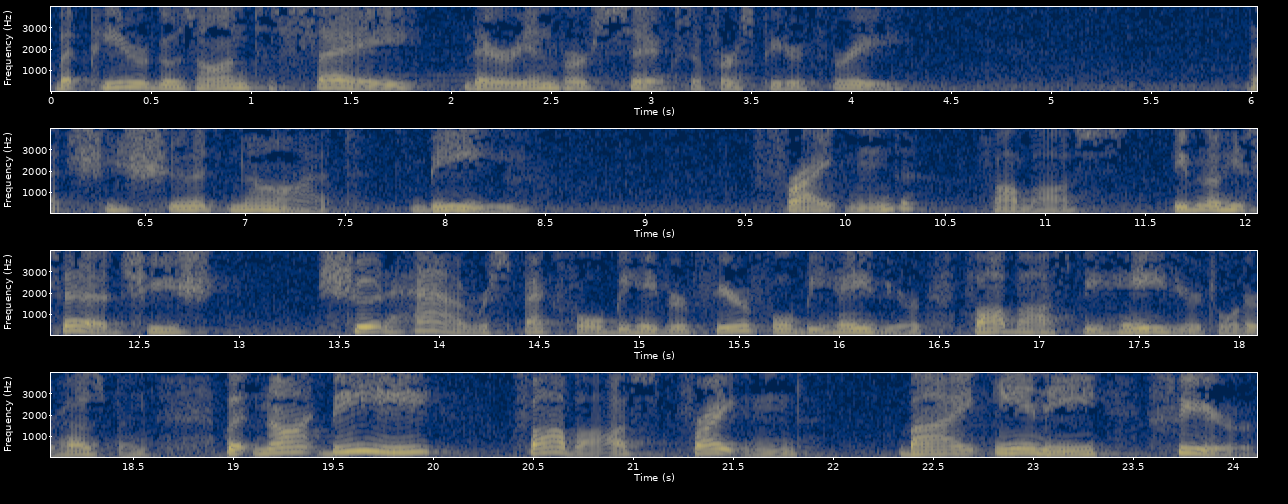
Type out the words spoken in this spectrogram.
But Peter goes on to say there in verse 6 of 1 Peter 3 that she should not be frightened, phobos, even though he said she sh- should have respectful behavior, fearful behavior, phobos behavior toward her husband, but not be phobos, frightened, by any fear.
